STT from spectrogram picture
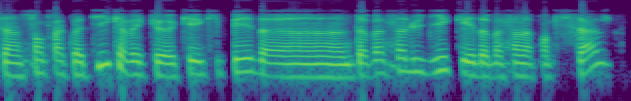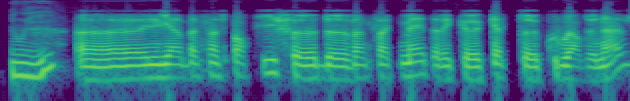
c'est un centre aquatique avec euh, qui est équipé d'un bassin ludique et d'un bassin d'apprentissage. Oui. Euh, il y a un bassin sportif euh, de 25 mètres avec quatre couloirs de nage,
